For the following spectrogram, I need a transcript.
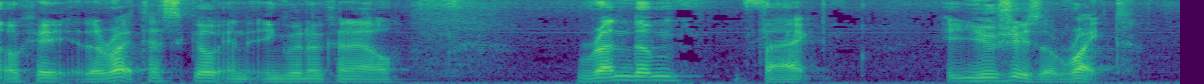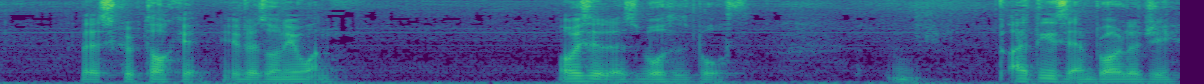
Okay, the right testicle in the inguinal canal. Random fact, it usually is a right that's cryptorchid if there's only one. Obviously, there's both, is both. I think it's embryology.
